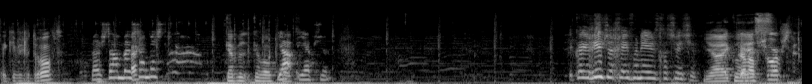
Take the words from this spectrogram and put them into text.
Ik heb je gedropt. Blijf staan, blijf staan, blijf staan. Ik heb het, ik heb ook Ja, je hebt ze. Ik kan je regen geven wanneer je het gaat switchen. Ja, ik Ik wil kan eerst... absorb. st-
